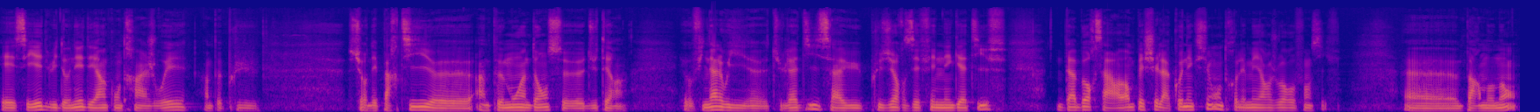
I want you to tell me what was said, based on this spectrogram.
et essayer de lui donner des 1 contre 1 à jouer un peu plus sur des parties euh, un peu moins denses euh, du terrain. Et au final, oui, euh, tu l'as dit, ça a eu plusieurs effets négatifs. D'abord, ça a empêché la connexion entre les meilleurs joueurs offensifs par moment.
